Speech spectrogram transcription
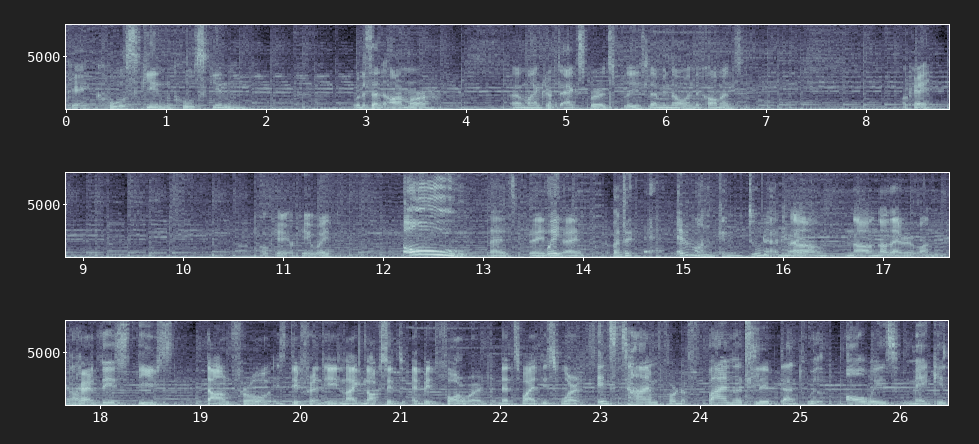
Okay, cool skin, cool skin. What is that armor? Uh, Minecraft experts, please let me know in the comments. Okay. Okay, okay, wait. Oh! that's crazy, Wait, right? but everyone can do that, right? No, no, not everyone. No? Apparently, Steve's down throw is different. He like knocks it a bit forward. That's why this works. It's time for the final clip that will always make it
